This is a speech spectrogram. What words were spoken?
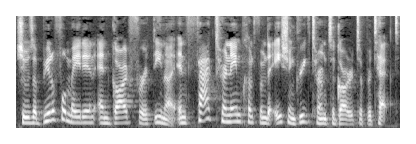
She was a beautiful maiden and guard for Athena. In fact, her name comes from the ancient Greek term to guard or to protect.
